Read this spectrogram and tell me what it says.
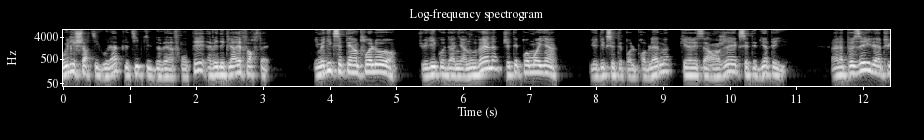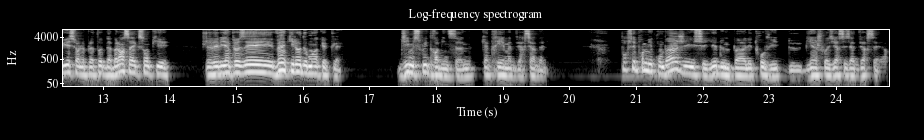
Willy Shorty Goulat, le type qu'il devait affronter, avait déclaré forfait. Il m'a dit que c'était un poids lourd, je lui ai dit qu'aux dernières nouvelles, j'étais pas moyen. Il a dit que c'était pas le problème, qu'il allait s'arranger et que c'était bien payé. À la pesée, il est appuyé sur le plateau de la balance avec son pied. Je devais bien peser 20 kilos de moins que Clay. Jim Sweet Robinson, quatrième adversaire d'Ali. Pour ses premiers combats, j'ai essayé de ne pas aller trop vite, de bien choisir ses adversaires.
